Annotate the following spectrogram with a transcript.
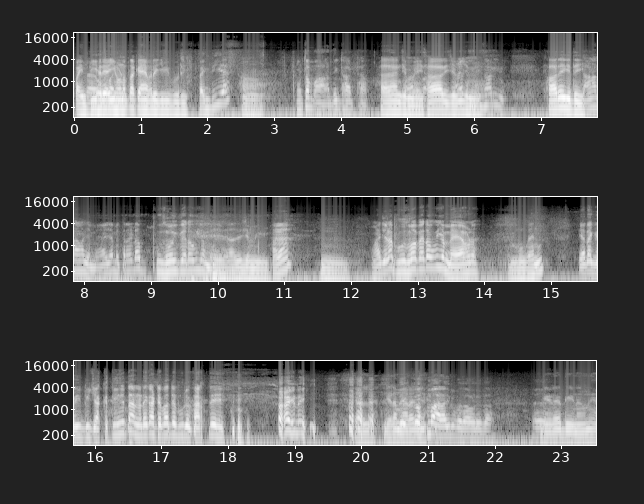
ਪੈਂਦੀ ਹਰਿਆਈ ਹੁਣ ਤਾਂ ਕੈਮਰੇ 'ਚ ਵੀ ਪੂਰੀ। ਪੈਂਦੀ ਐ ਹਾਂ। ਹੁਣ ਤਾਂ ਮਾਰਦੀ ਠਾਠਾ। ਹੀ ਸਾਰੀ ਜਵੀ ਜੰਮੀ ਸਾਰੀ। ਸਾਰੇ ਕਿਤੇ ਹੀ। ਦਾਣਾ ਦਾਣਾ ਜੰਮਿਆ ਜਾ ਮਿੱਤਰ ਜਿਹੜਾ ਫੂਸ ਹੋਈ ਪਿਆ ਤਾਂ ਉਹ ਵੀ ਜੰਮਿਆ। ਆਦੇ ਜੰਮੀ ਹੈਨਾ ਹੂੰ? ਹਾਂ। ਜਿਹੜਾ ਫੂਸਵਾ ਪਿਆ ਤਾਂ ਉਹ ਵੀ ਜੰਮਿਆ ਹੁਣ। ਜੰਮੂਗਾ ਨਹੀਂ ਜਾਂ ਤਾਂ ਗਰੀਬੀ ਚੱਕਤੀ ਨੇ ਧੰਨ ਦੇ ਘਾਟੇ ਵਾਧੇ ਪੂਰੇ ਕਰਤੇ। ਕਿ ਨਹੀਂ। ਚੱਲ ਜਿਹੜਾ ਮਹਾਰਾਜ ਨੇ ਮਹਾਰਾਜ ਨੂੰ ਪਤਾ ਹੋਣੇ ਤਾਂ। ਜਿਹੜਾ ਦੇਣਾ ਉਹਨੇ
